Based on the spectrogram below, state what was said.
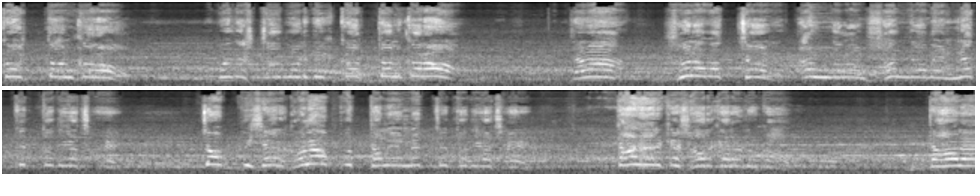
কর্তন করো। উপদেষ্টা বডিকে কর্তন করো। যারা ষোলো বছর আন্দোলন সংগ্রামের নেতৃত্ব দিয়েছে, চব্বিশের গণ অভ্যুত্থানের নেতৃত্ব দিয়েছে, তাদেরকে সরকারে ঢুকাও। তাহলে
